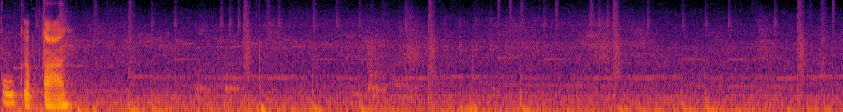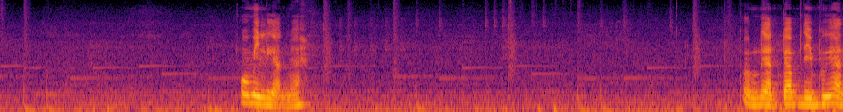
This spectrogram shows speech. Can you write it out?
โอ้เกือบตาย โอ้มีเหลือดไหมกดเหลือดแป๊บดีเพื่อน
